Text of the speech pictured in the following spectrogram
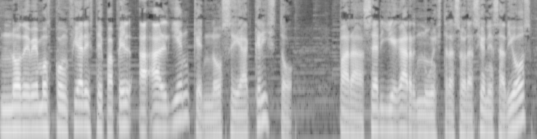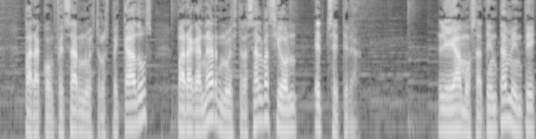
No debemos confiar este papel a alguien que no sea Cristo. Para hacer llegar nuestras oraciones a Dios, para confesar nuestros pecados, para ganar nuestra salvación, etc. Leamos atentamente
